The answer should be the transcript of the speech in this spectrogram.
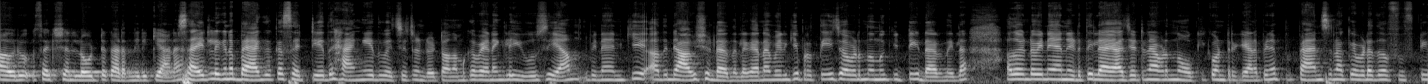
ആ ഒരു സെക്ഷനിലോട്ട് കടന്നിരിക്കുകയാണ്. സൈഡിൽ ഇങ്ങനെ ബാഗൊക്കെ സെറ്റ് ചെയ്ത് ഹാങ് ചെയ്ത് വെച്ചിട്ടുണ്ട് കേട്ടോ നമുക്ക് വേണമെങ്കിൽ യൂസ് ചെയ്യാം. പിന്നെ എനിക്ക് അതിന്റെ ആവശ്യം ഉണ്ടായിരുന്നില്ല. കാരണം എനിക്ക് പ്രത്യേകിച്ച് അവിടെ നിന്നൊന്നും കിട്ടിയിട്ടുണ്ടായിരുന്നില്ല. അതുകൊണ്ട് പിന്നെ ഞാൻ എടുത്തില്ല. അജേട്ടനെ അവിടെ നിന്ന് നോക്കിക്കൊണ്ടിരിക്കുകയാണ്. പിന്നെ പാൻസിനൊക്കെ ഇവിടെ ഫിഫ്റ്റി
